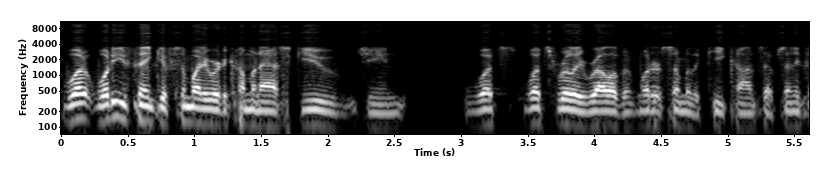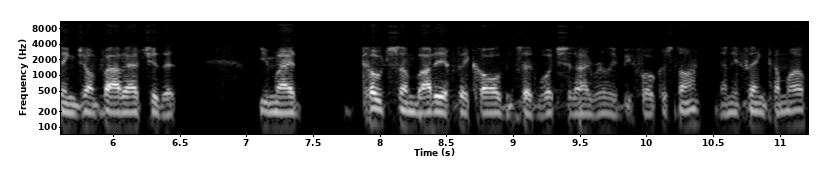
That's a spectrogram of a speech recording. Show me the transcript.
what what do you think if somebody were to come and ask you, Gene, what's what's really relevant? What are some of the key concepts? Anything jump out at you that you might coach somebody if they called and said, "What should I really be focused on?" Anything come up?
